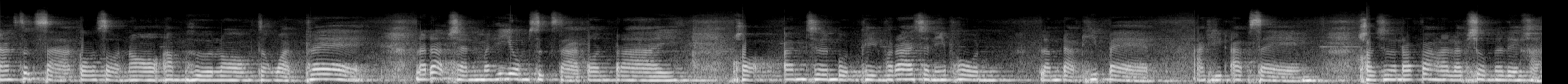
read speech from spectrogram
นักศึกษากศนอำเภอรองจังหวัดแพร่ ระดับชั้นมัธยมศึกษาตอนปลาย ขออัญเชิญบทเพลงพระราชนิพนธ์ลำดับที่ 8 อาทิตย์อับแสง ขอเชิญรับฟังและรับชมได้เลยค่ะ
